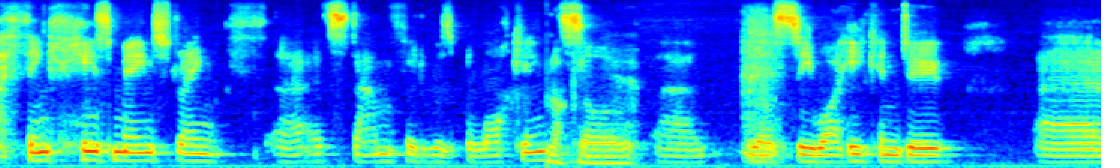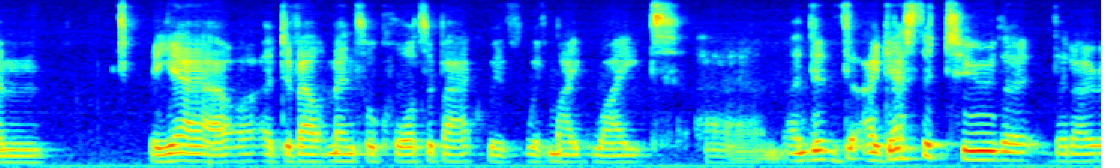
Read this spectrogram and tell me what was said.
I think his main strength uh, at Stanford was blocking, blocking so yeah. um, we'll see what he can do. Um, yeah, a developmental quarterback with, with Mike White. Um, and the, the, I guess the two that, that are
